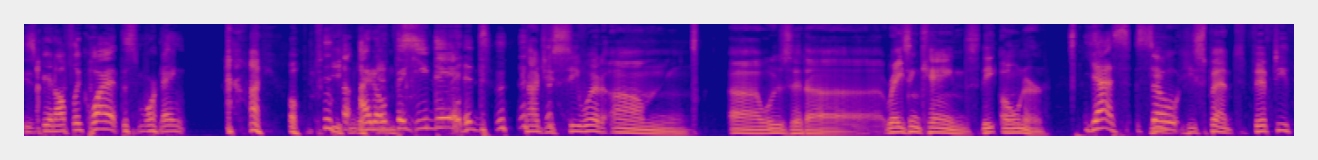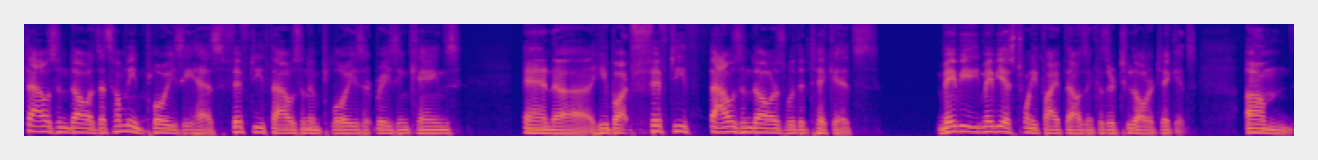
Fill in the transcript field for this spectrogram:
He's being awfully quiet this morning. I hope he I don't think he did. God, you see what? Um, uh, what was it? Uh, Raising Canes, the owner. yes. So he, he spent fifty thousand dollars. That's how many employees he has. Fifty thousand employees at Raising Canes, and uh, he bought fifty thousand dollars worth of tickets. Maybe maybe he has twenty five thousand because they're two dollar tickets. Um,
